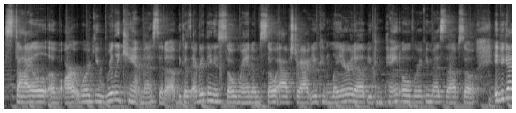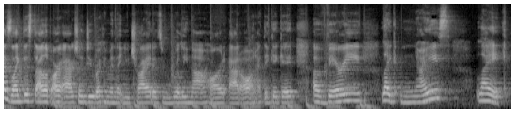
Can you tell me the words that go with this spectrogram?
style of artwork, you really can't mess it up because everything is so random, so abstract. You can layer it up, you can paint over if you mess up. So if you guys like this style of art, I actually do recommend that you try it. It's really not hard at all. And I think it gave a very like nice, like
